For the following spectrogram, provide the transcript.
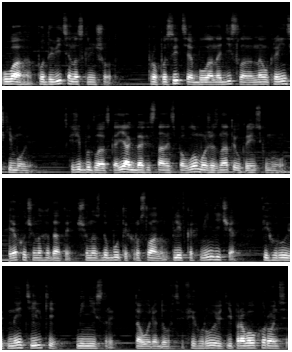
Увага! Подивіться на скріншот. Пропозиція була надіслана на українській мові. Скажіть, будь ласка, як дагестанець Павло може знати українську мову? Я хочу нагадати, що на здобутих Русланом плівках Міндіча фігурують не тільки міністри та урядовці, фігурують і правоохоронці,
